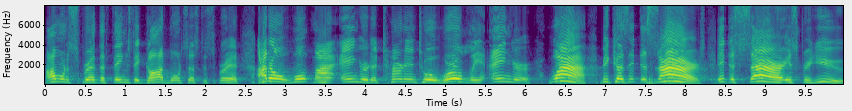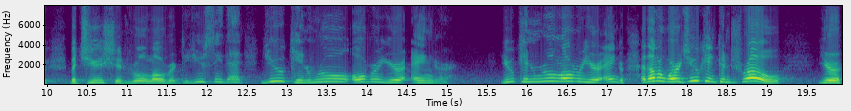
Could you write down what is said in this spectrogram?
I want to spread the things that God wants us to spread. I don't want my anger to turn into a worldly anger. Why? Because it desires. It desire is for you but you should rule over it. Do you see that? You can rule over your anger. You can rule over your anger. In other words, you can control your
